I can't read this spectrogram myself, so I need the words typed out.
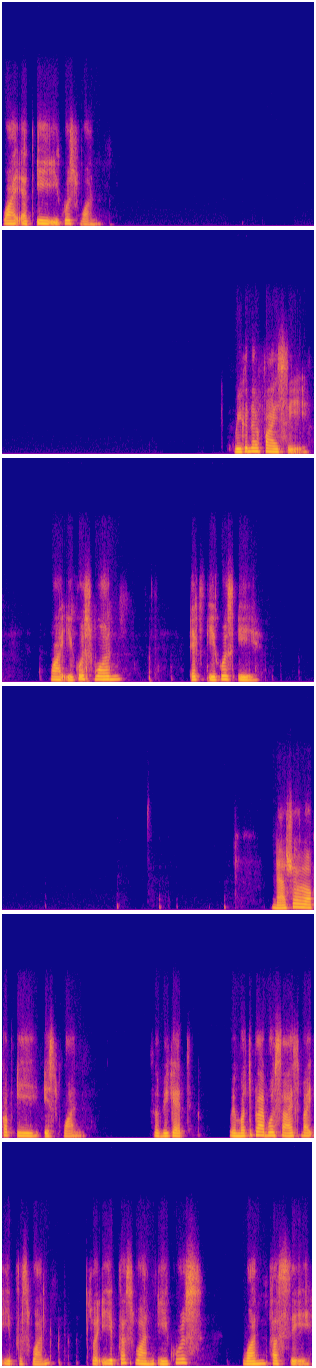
y at e equals 1. We're going to find c. y equals 1, x equals e. natural log of e is 1. So we get, we multiply both sides by e plus 1. So e plus 1 equals 1 plus c,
